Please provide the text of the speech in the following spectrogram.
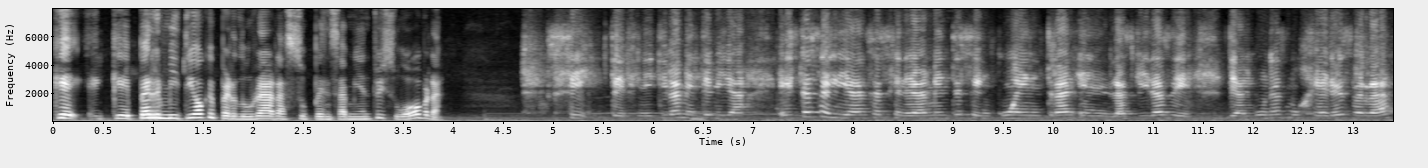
que, que permitió que perdurara su pensamiento y su obra. Sí, definitivamente, mira, alianzas generalmente se encuentran en las vidas de, de algunas mujeres, ¿verdad?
